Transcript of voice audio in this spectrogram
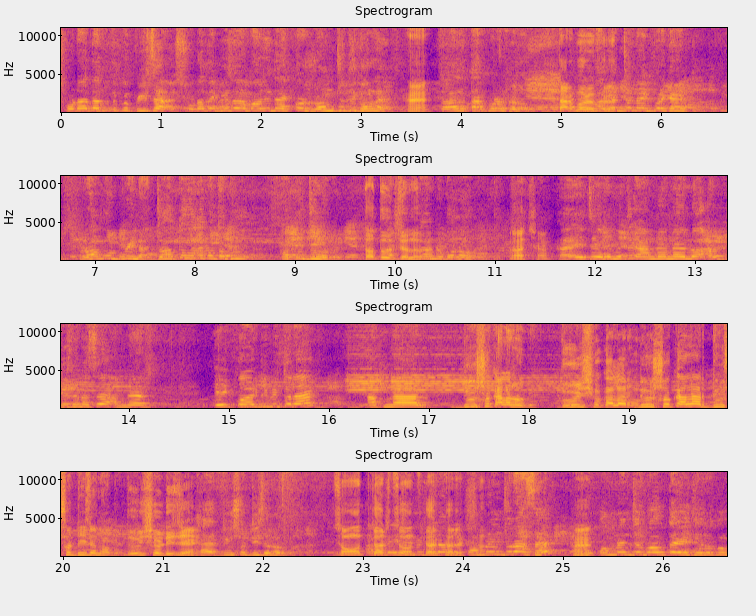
সোডাতে যদি ভিজা সোডাতে ভিজা আমার যদি এক রং যদি গলে হ্যাঁ। তাহলে তারপরে ফেরত। তারপরে মানে ফেরত। জন্য একবার গ্যারান্টি রং উঠবি না। যত উঠবো তত তত উজ্জ্বল হবে। তত উজ্জ্বল হবে। আর সুতা ঘন হবে। আচ্ছা। হ্যাঁ এই যে এর মধ্যে আমরা না হলো আর ডিজাইন আছে আপনার এই কোয়ালিটির ভিতরে আপনার দুইশো কালার হবে। দুইশো কালার দুইশো কালার দুইশো ডিজাইন হবে। দুইশো ডিজাইন হ্যাঁ দুইশো ডিজাইন হবে। চমৎকার চমৎকার কালেকশন আছে হ্যাঁ। কম রেঞ্জের বলতে এই যেরকম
